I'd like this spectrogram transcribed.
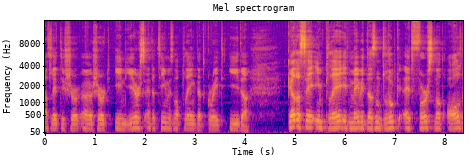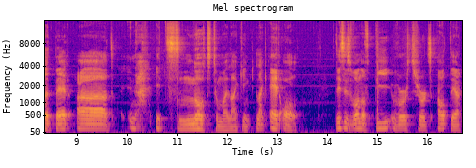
athletic shir uh, shirt in years, and the team is not playing that great either. Gotta say, in play, it maybe doesn't look at first not all that bad. Uh, it's not to my liking, like at all. This is one of the worst shirts out there.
